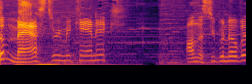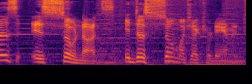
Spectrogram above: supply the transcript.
The mastery mechanic on the supernovas is so nuts. It does so much extra damage.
